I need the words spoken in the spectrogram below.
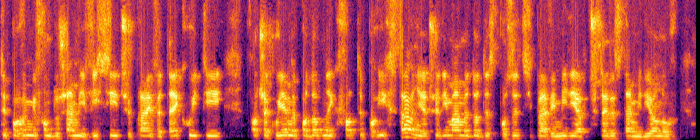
typowymi funduszami VC czy private equity. Oczekujemy podobnej kwoty po ich stronie, czyli mamy do dyspozycji prawie miliard 400 milionów złotych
